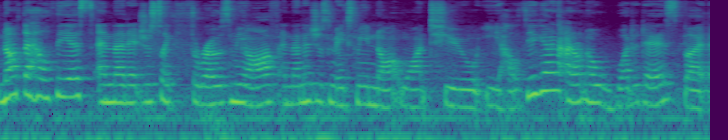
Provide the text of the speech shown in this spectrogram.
not the healthiest and then it just like throws me off and then it just makes me not want to eat healthy again i don't know what it is but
